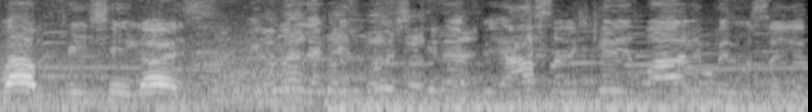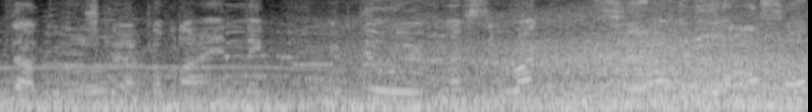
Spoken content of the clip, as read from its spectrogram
شباب في شيء جايز يقول لك المشكلة في عصر الكري طالب بالمستجدات والمشكلة الكبرى انك يبدو في نفس الوقت في عصر.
